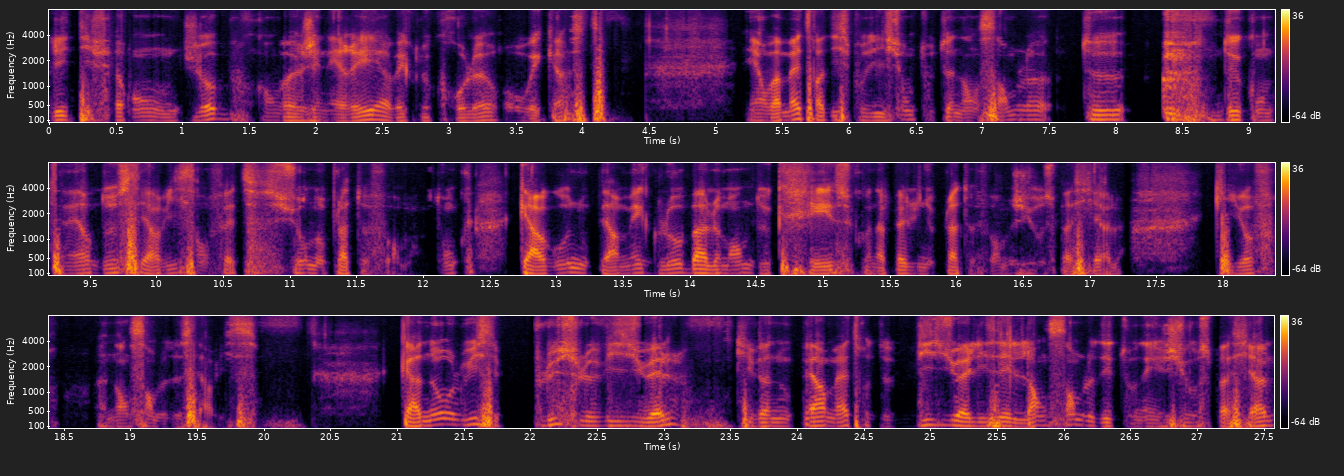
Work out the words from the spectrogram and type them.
les différents jobs qu'on va générer avec le crawler Wecast et on va mettre à disposition tout un ensemble de, de containers, de services en fait sur nos plateformes. Donc Cargo nous permet globalement de créer ce qu'on appelle une plateforme géospatiale qui offre un ensemble de services. Cano, lui, c'est plus le visuel qui va nous permettre de visualiser l'ensemble des données géospatiales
